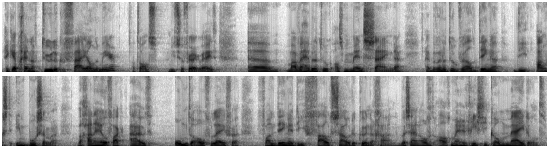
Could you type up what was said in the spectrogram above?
ik heb geen natuurlijke vijanden meer. Althans, niet zover ik weet. Um, maar we hebben natuurlijk als mens zijnde, hebben we natuurlijk wel dingen die angst inboezemen. We gaan heel vaak uit om te overleven van dingen die fout zouden kunnen gaan. We zijn over het algemeen risicomijdend.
